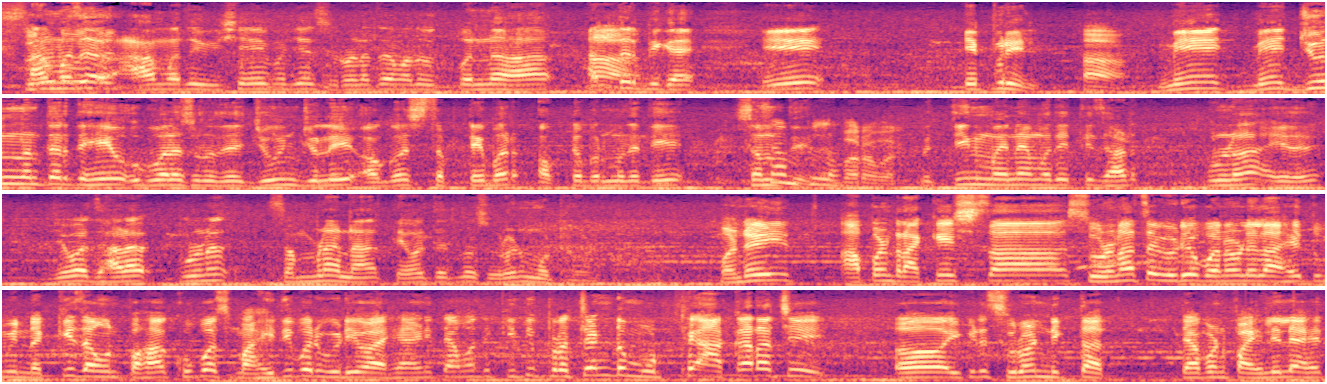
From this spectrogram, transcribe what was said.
सुरण माझा म्हणजे- हा माझा विषय म्हणजे सुरणाचा माझं उत्पन्न हा आंतरपीक आहे. हे एप्रिल. हा. मे मे जून नंतर ते हे उगवायला सुरू होते. जून जुलै ऑगस्ट सप्टेंबर ऑक्टोबरमध्ये ते संपते. संपलं. बरोबर. मग तीन महिन्यामध्ये ते झाड पूर्ण हे- जेव्हा झाड पूर्ण संपणार ना तेव्हा त्यातलं सुरण मोठं होणार मंडळी आपण राकेशचा सुरणाचा व्हिडिओ बनवलेला आहे. तुम्ही नक्की जाऊन पहा. खूपच माहितीपर व्हिडिओ आहे आणि त्यामध्ये किती प्रचंड मोठ्या आकाराचे अ, इकडे सुरण निघतात. ते आपण पाहिलेले आहेत.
